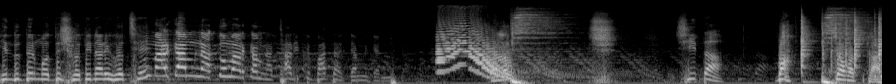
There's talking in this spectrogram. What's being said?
হিন্দুদের মধ্যে সতী নারী হচ্ছে? তোমার কাম না তোমার কাম না। ছাড়ি তো জামনি কেন সীতা। বাহ চমৎকার।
